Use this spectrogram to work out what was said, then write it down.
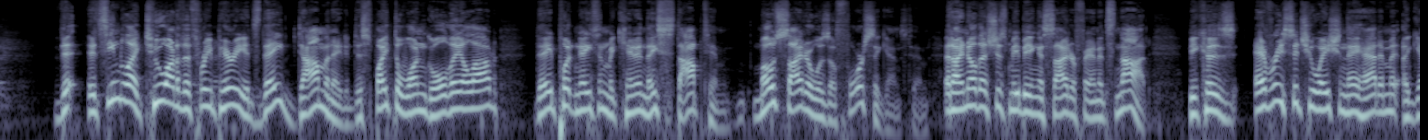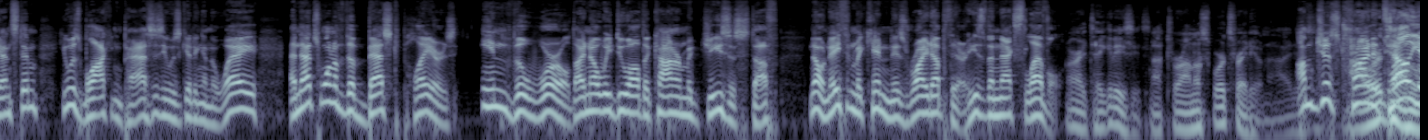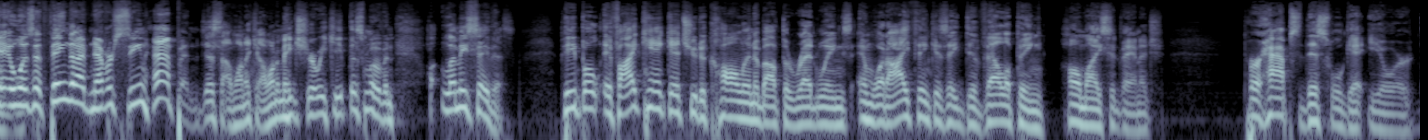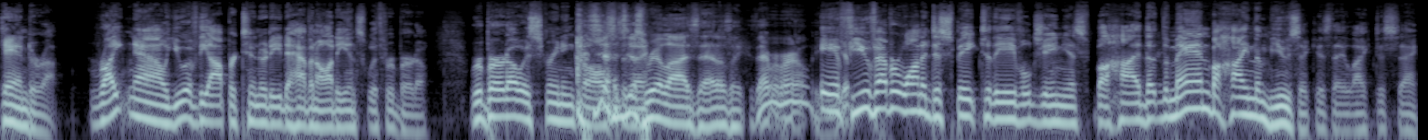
It seemed like two out of the three periods they dominated. Despite the one goal they allowed, they put Nathan MacKinnon, they stopped him. Mo Seider was a force against him. And I know that's just me being a Seider fan. It's not because every situation they had him against him, he was blocking passes, he was getting in the way. And that's one of the best players in the world. I know we do all the Connor McJesus stuff. No, Nathan MacKinnon is right up there. He's the next level. All right, take it easy. It's not Toronto Sports Radio now. I'm just trying to tell you, it was a thing that I've never seen happen. just I want to I want to make sure we keep this moving. Let me say this. People, if I can't get you to call in about the Red Wings and what I think is a developing home ice advantage, perhaps this will get your dander up. Right now, you have the opportunity to have an audience with Roberto. Roberto is screening calls. I just, today. realized that. I was like, is that Roberto? If Yep. you've ever wanted to speak to the evil genius behind the, the man behind the music, as they like to say,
